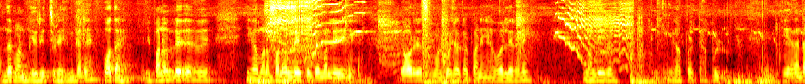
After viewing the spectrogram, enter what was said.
అందరు మనం బెదిరించుడే ఎందుకంటే పోతాని. ఈ పనులు లే- ఇక మనం పనులు లేకుంటే మళ్ళీ ఎవరు చేస్తారు? మన గోజాల కడ పని ఎవరు లేరని మళ్ళీ ఇక ఇక అప్పుడు డబ్బులు ఏదంటే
